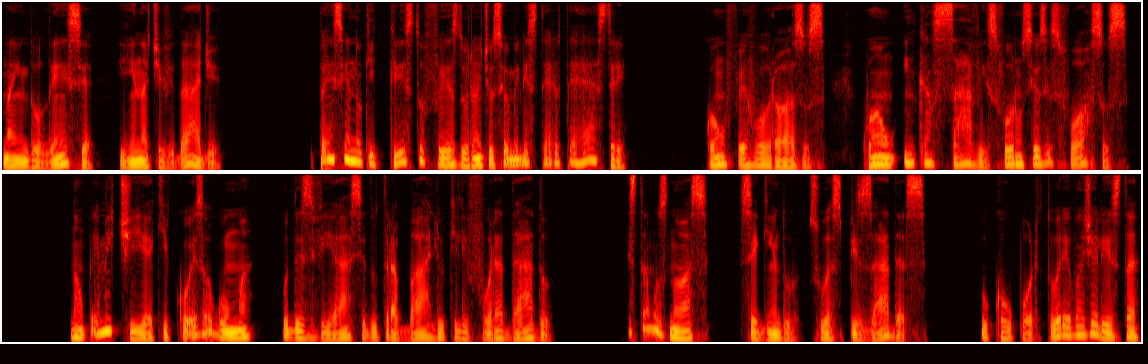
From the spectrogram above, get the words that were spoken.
na indolência e inatividade. Pensem no que Cristo fez durante o seu ministério terrestre. Quão fervorosos, quão incansáveis foram seus esforços. Não permitia que coisa alguma o desviasse do trabalho que lhe fora dado. Estamos nós, seguindo suas pisadas? O Colportor Evangelista,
